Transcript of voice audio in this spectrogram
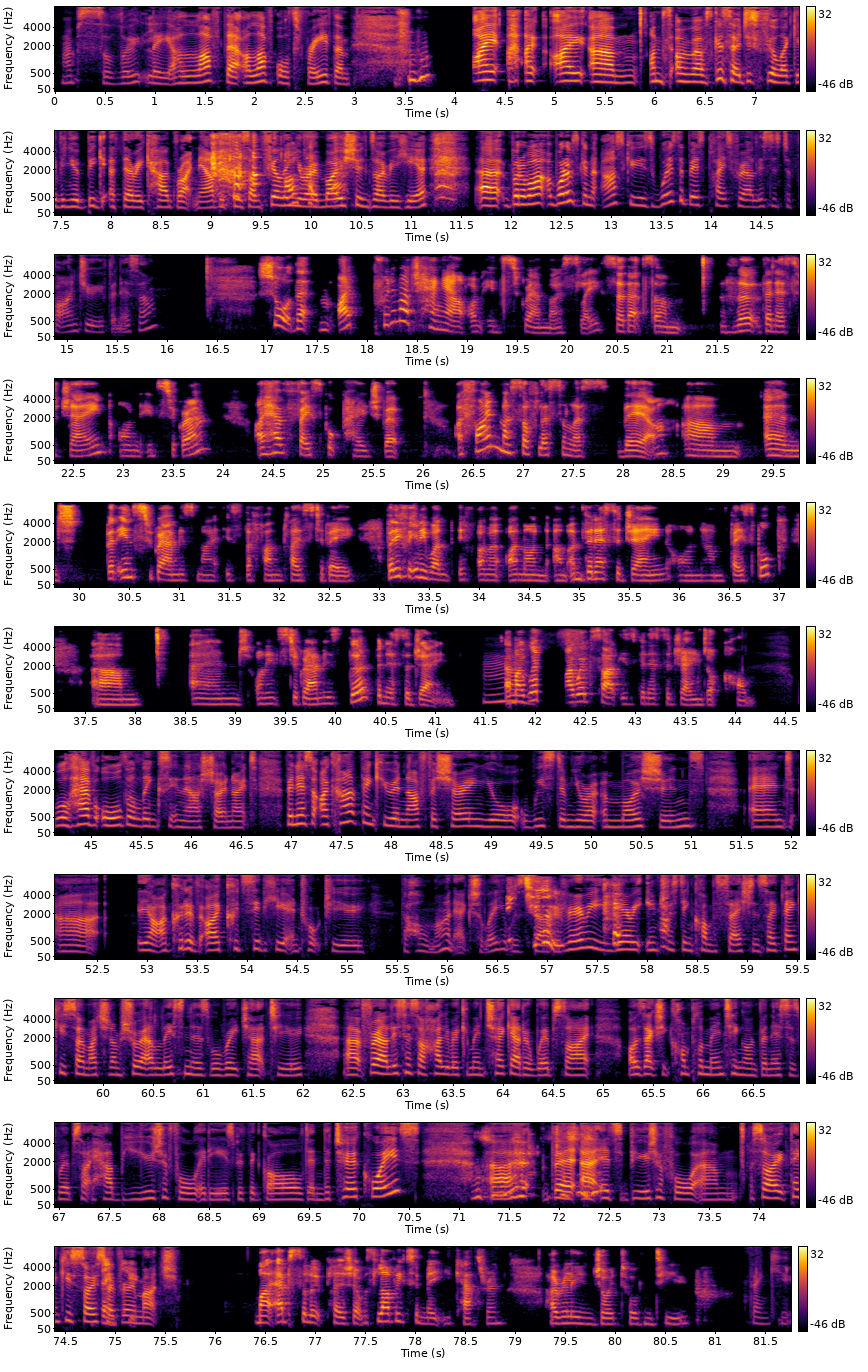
Absolutely. I love that. I love all three of them. I, I, I, um, I'm, I was going to say, I just feel like giving you a big etheric hug right now because I'm feeling your emotions over here. Uh, but what I was going to ask you is, where's the best place for our listeners to find you, Vanessa? Sure. That I pretty much hang out on Instagram mostly. So that's um the Vanessa Jane on Instagram. I have a Facebook page, but I find myself less and less there. Um, and but Instagram is my is the fun place to be. But if anyone, if I'm a, I'm on um, I'm Vanessa Jane on um, Facebook, um, and on Instagram is the Vanessa Jane, mm. and my web my website is vanessajane.com. We'll have all the links in our show notes. Vanessa, I can't thank you enough for sharing your wisdom, your emotions, and uh, yeah, I could have I could sit here and talk to you the whole night, actually. It was a very, very interesting conversation. So thank you so much. And I'm sure our listeners will reach out to you. Uh, for our listeners, I highly recommend check out her website. I was actually complimenting on Vanessa's website how beautiful it is with the gold and the turquoise. Uh, but uh, it's beautiful. Um, so thank you so, so very you. much. My absolute pleasure. It was lovely to meet you, Catherine. I really enjoyed talking to you. Thank you.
